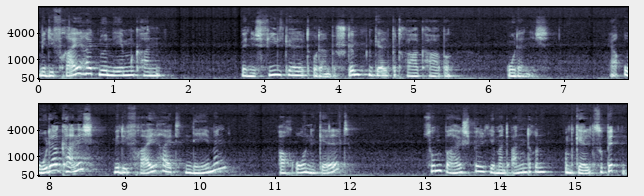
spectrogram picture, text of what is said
mir die Freiheit nur nehmen kann, wenn ich viel Geld oder einen bestimmten Geldbetrag habe oder nicht. Ja, oder kann ich mir die Freiheit nehmen, auch ohne Geld, zum Beispiel jemand anderen um Geld zu bitten,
